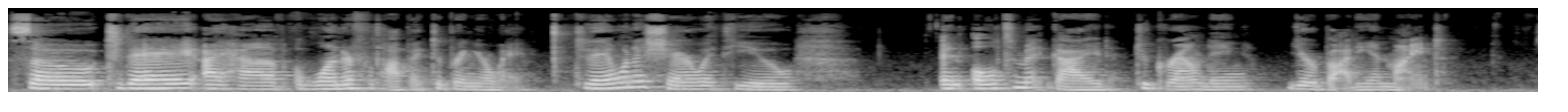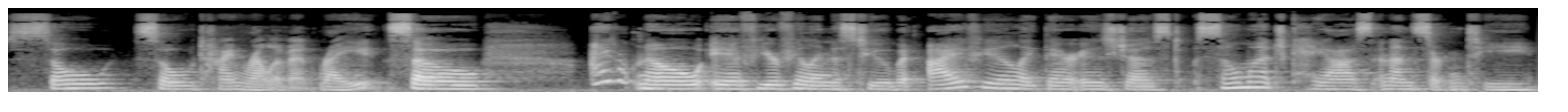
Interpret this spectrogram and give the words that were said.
So, today I have a wonderful topic to bring your way. Today I want to share with you an ultimate guide to grounding your body and mind. So, so time relevant, right? So, I don't know if you're feeling this too, but I feel like there is just so much chaos and uncertainty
